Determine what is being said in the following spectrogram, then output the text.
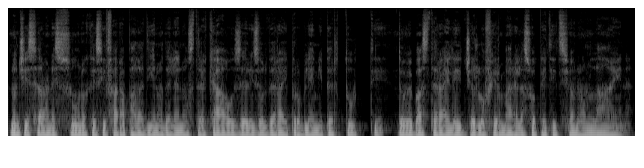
Non ci sarà nessuno che si farà paladino delle nostre cause e risolverà i problemi per tutti, dove basterà eleggerlo o firmare la sua petizione online.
